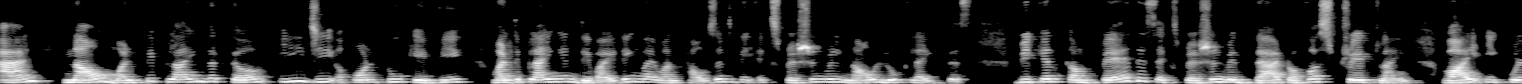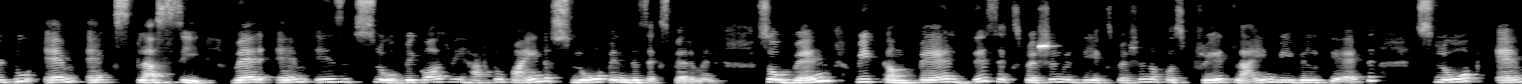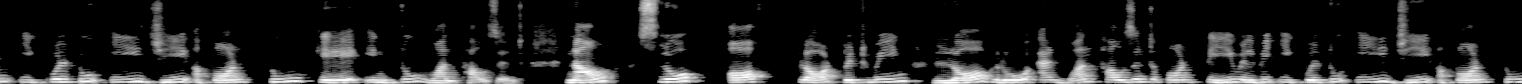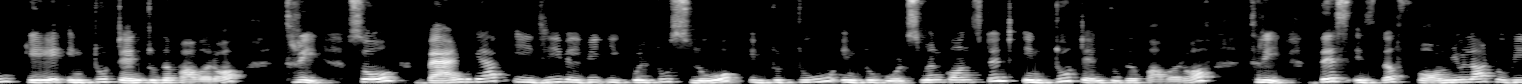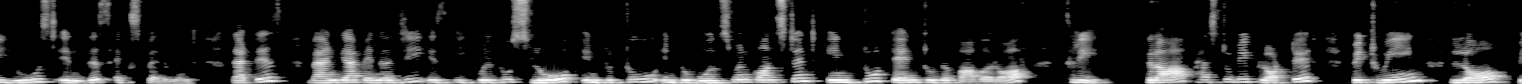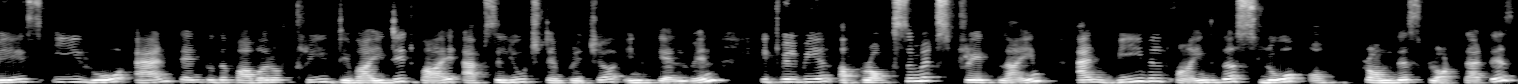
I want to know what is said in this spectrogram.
and now multiplying the term Eg upon 2 kt, multiplying and dividing by 1000, the expression will now look like this we can compare this expression with that of a straight line y equal to mx plus c where m is slope because we have to find slope in this experiment. So when we compare this expression with the expression of a straight line, we will get slope m equal to eg upon 2k into 1000. Now slope of plot between log rho and 1000 upon t will be equal to Eg upon 2k into 10 to the power of 3. So band gap Eg will be equal to slope into 2 into Boltzmann constant into 10 to the power of 3. This is the formula to be used in this experiment. That is, band gap energy is equal to slope into 2 into Boltzmann constant into 10 to the power of 3 graph has to be plotted between log base E rho and 10 to the power of 3 divided by absolute temperature in Kelvin. It will be an approximate straight line and we will find the slope of from this plot that is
